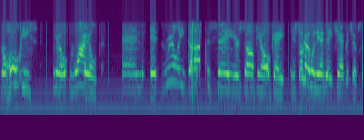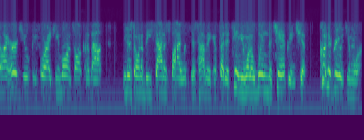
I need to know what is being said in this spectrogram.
the whole East, you know, wide open. And it really does say yourself, you know, okay, you still got to win the NBA championship. So I heard you before I came on talking about you just don't want to be satisfied with just having a competitive team. You want to win the championship. Couldn't agree with you more.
